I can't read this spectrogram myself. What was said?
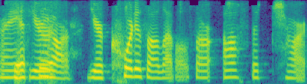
Right? yes, your they are. your cortisol levels are off the chart.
